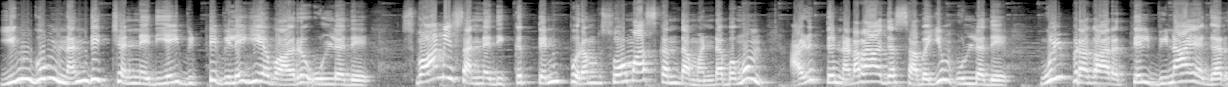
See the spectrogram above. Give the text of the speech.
இங்கும் நந்தி சன்னதியை விட்டு விலகியவாறு உள்ளது. சுவாமி சன்னதிக்கு தென்புறம் சோமாஸ்கந்த மண்டபமும் அடுத்து நடராஜ சபையும் உள்ளது. உள்பிரகாரத்தில் விநாயகர்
